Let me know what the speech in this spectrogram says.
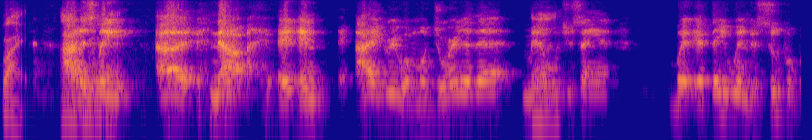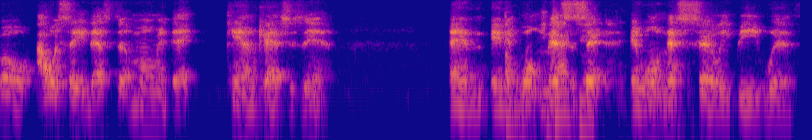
Right. Honestly, uh, now and, and, I agree with majority of that, man. Mm-hmm. What you're saying, but if they win the Super Bowl, I would say that's the moment that Cam catches in, and, and it oh, won't necessarily it won't necessarily be with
